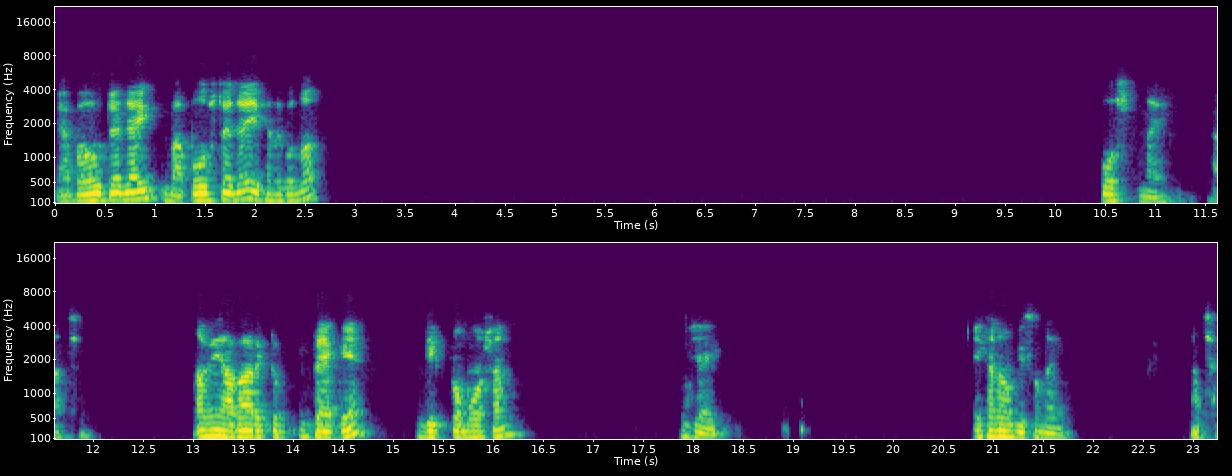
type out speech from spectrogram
অ্যাবাউটে যাই বা পোস্টে যাই, এখানে কোনো পোস্ট নাই। আচ্ছা। আমি আবার একটু ব্যাকে গিগ প্রমোশন যাই। এখানেও কিছু নাই। আচ্ছা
